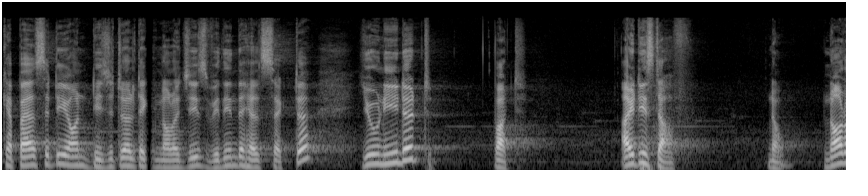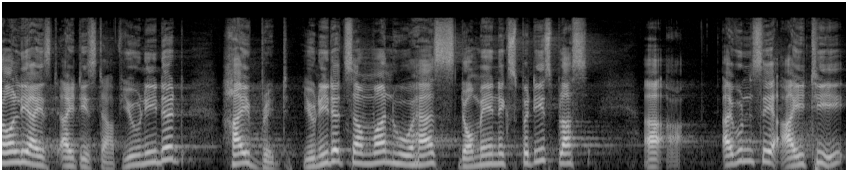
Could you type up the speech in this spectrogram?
capacity on digital technologies within the health sector, you needed what? IT staff. No, not only IT staff. You needed hybrid. You needed someone who has domain expertise plus, uh, I wouldn't say IT,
